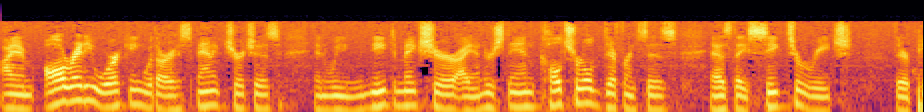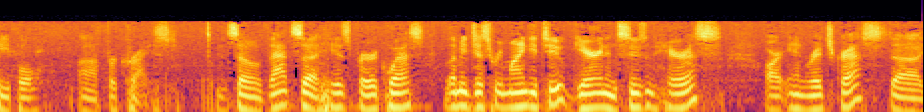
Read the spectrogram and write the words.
I am already working with our Hispanic churches, and we need to make sure I understand cultural differences as they seek to reach their people uh, for Christ. And so that's uh, his prayer request. Let me just remind you, too, Garen and Susan Harris are in Ridgecrest. Uh,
